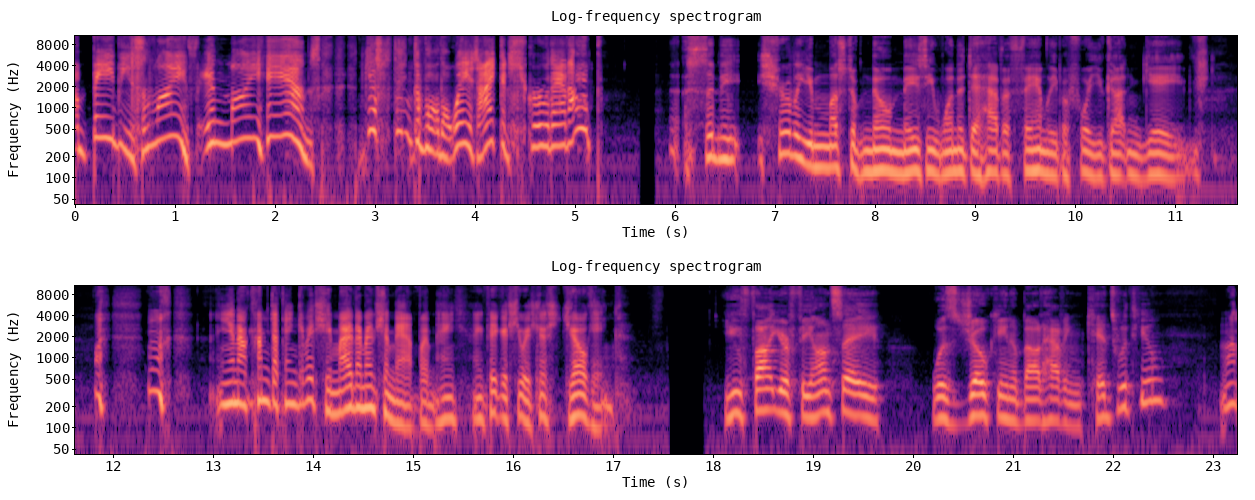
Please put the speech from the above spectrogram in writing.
A baby's life in my hands. Just think of all the ways I could screw that up. Uh, Sydney, surely you must have known Maisie wanted to have a family before you got engaged. You know, come to think of it, she might have mentioned that, but I, I figured she was just joking. You thought your fiance was joking about having kids with you? Well,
